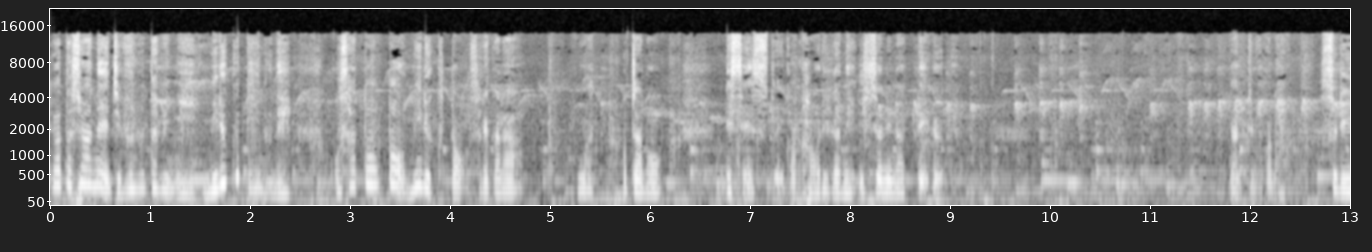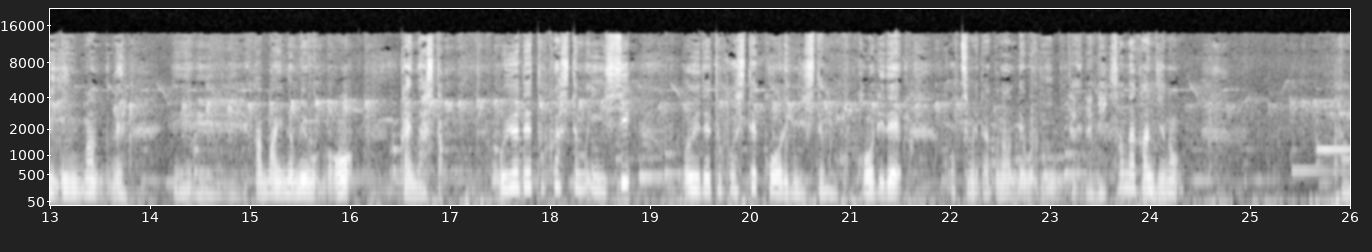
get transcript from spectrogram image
で私はね自分のためにミルクティーのねお砂糖とミルクとそれから、まあ、お茶のエッセンスというか香りがね一緒になっている何ていうのかな。3 in 1のね、えー、甘い飲み物を買いました。お湯で溶かしてもいいしお湯で溶かして氷にしても氷でこう冷たく飲んでもいいみたいなねそんな感じの、あの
